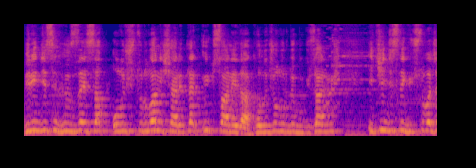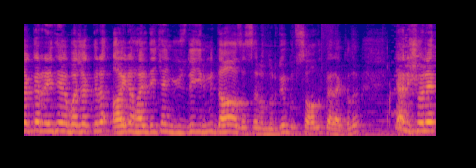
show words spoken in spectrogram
Birincisi hızlı hesap. Oluşturulan işaretler 3 saniye daha kalıcı olur diyor. Bu güzelmiş. İkincisi de güçlü bacaklar RT ve bacakları ayrı haldeyken %20 daha az hasar alır diyor. Bu sağlıkla alakalı. Yani şöyle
